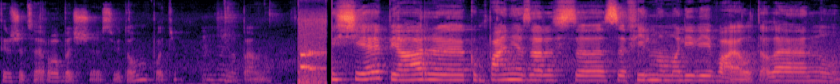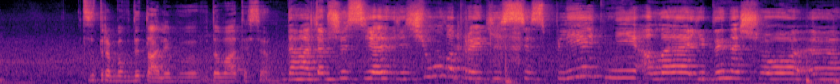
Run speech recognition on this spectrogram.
ти вже це робиш е, свідомо потім. Мгм. напевно. І ще піар-кампанія зараз е, з фільмом Олівії Вайлд, але ну це треба в деталі вдаватися. Да, там щось я, я чула про якісь сплетни, але єдине, що е,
